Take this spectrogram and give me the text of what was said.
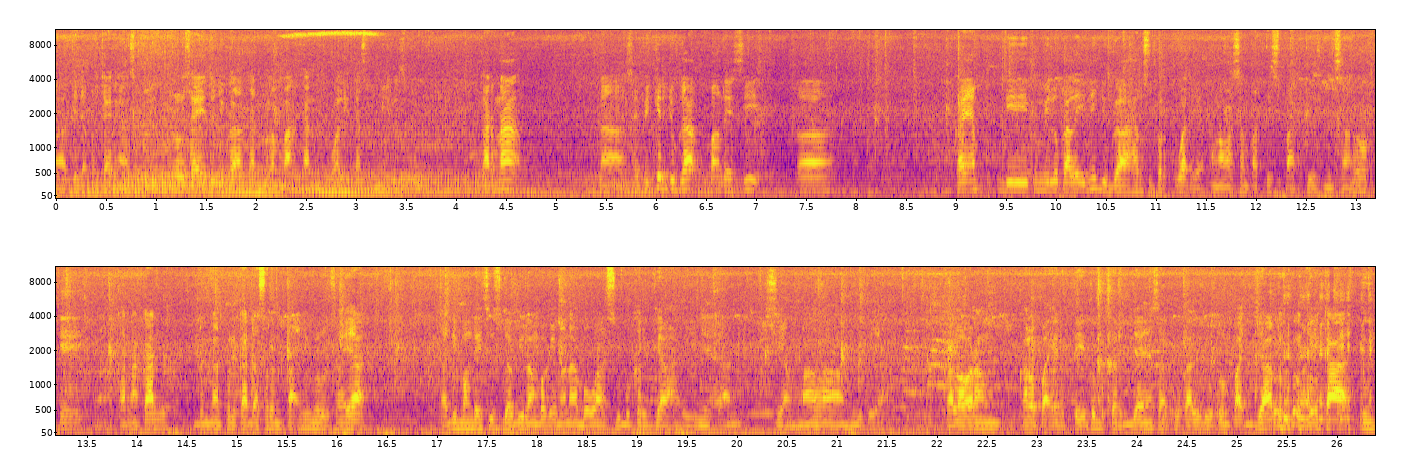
eh, tidak percaya dengan seperti itu, menurut saya itu juga akan melemahkan kualitas itu. Karena, nah saya pikir juga Bang Desi eh, kayak di pemilu kali ini juga harus diperkuat ya pengawasan partisipatif misalnya. Oke. Nah, karena kan dengan pilkada serentak ini menurut saya tadi Bang Desi sudah bilang bagaimana Bawaslu bekerja hari ini Iya. kan siang malam gitu ya. Kalau orang kalau Pak RT itu bekerjanya satu kali 24 jam, BK 7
